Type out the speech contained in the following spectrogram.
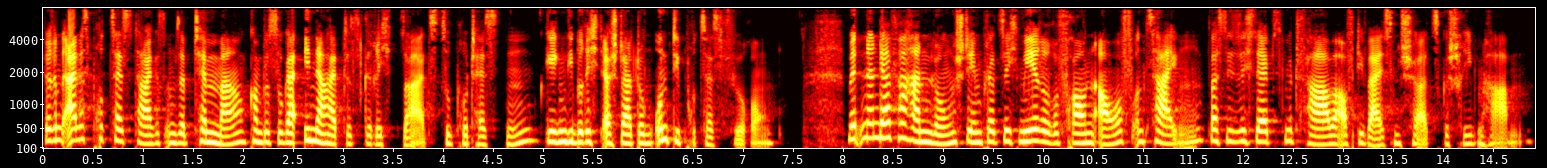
Während eines Prozesstages im September kommt es sogar innerhalb des Gerichtssaals zu Protesten gegen die Berichterstattung und die Prozessführung. Mitten in der Verhandlung stehen plötzlich mehrere Frauen auf und zeigen, was sie sich selbst mit Farbe auf die weißen Shirts geschrieben haben.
